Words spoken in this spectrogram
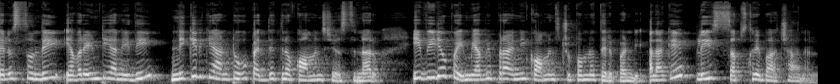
తెలుస్తుంది ఎవరేంటి అనేది నిఖిల్కి అంటూ పెద్ద ఎత్తున కామెంట్స్ చేస్తున్నారు. ఈ వీడియోపై మీ అభిప్రాయాన్ని కామెంట్స్ రూపంలో తెలపండి. అలాగే ప్లీజ్ సబ్స్క్రైబ్ ఆ ఛానల్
